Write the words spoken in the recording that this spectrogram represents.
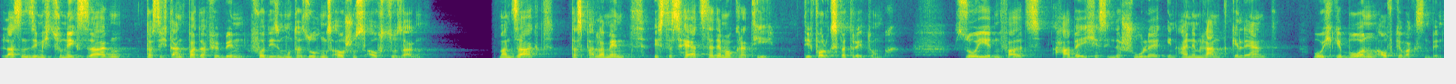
Lassen Sie mich zunächst sagen, dass ich dankbar dafür bin, vor diesem Untersuchungsausschuss auszusagen. Man sagt, das Parlament ist das Herz der Demokratie die Volksvertretung. So jedenfalls habe ich es in der Schule in einem Land gelernt, wo ich geboren und aufgewachsen bin.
